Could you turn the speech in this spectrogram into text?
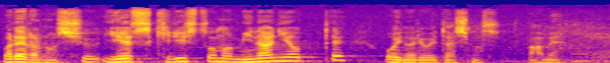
我らの主イエス・キリストの皆によってお祈りをいたします。アメン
